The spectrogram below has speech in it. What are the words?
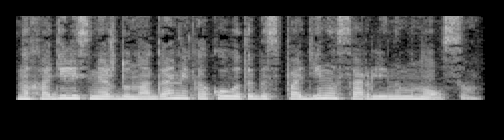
находились между ногами какого-то господина с орлиным носом.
